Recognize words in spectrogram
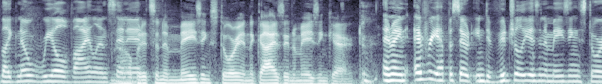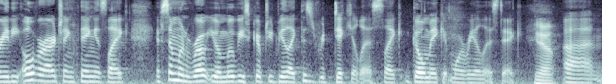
like no real violence no, in it. but it's an amazing story, and the guy's an amazing character. I mean, every episode individually is an amazing story. The overarching thing is like, if someone wrote you a movie script, you'd be like, "This is ridiculous. Like, go make it more realistic." Yeah, Um,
